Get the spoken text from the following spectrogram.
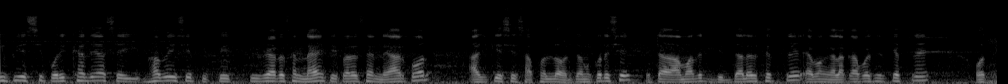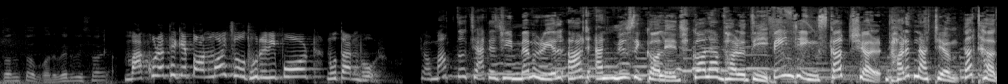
ইউপিএসসি পরীক্ষা দেওয়া সেইভাবেই সে প্রিপারেশান নেয়। প্রিপারেশান নেওয়ার পর আজকে সে সাফল্য অর্জন করেছে এটা আমাদের বিদ্যালয়ের ক্ষেত্রে এবং এলাকাবাসীর ক্ষেত্রে অত্যন্ত গর্বের বিষয় বাঁকুড়া থেকে তন্ময় চৌধুরী রিপোর্ট নূতন ভোর সমাপ্ত Chatterjee memorial art and music college Kala Bharati painting sculpture Bharatanatyam Kathak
